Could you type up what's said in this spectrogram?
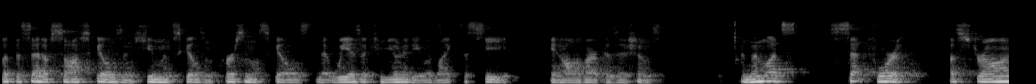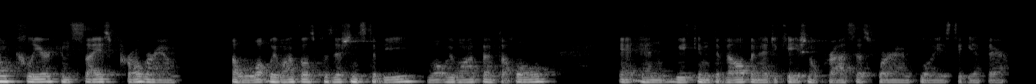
but the set of soft skills and human skills and personal skills that we as a community would like to see in all of our positions. And then let's set forth a strong, clear, concise program of what we want those positions to be, what we want them to hold, and, and we can develop an educational process for our employees to get there.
